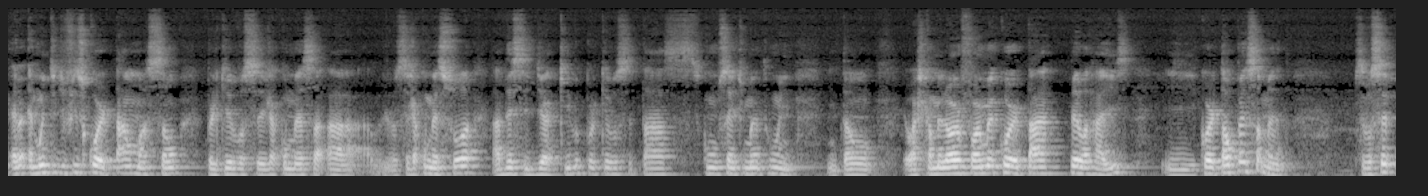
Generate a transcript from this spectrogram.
é, é, muito difícil cortar uma ação porque você já começa a você já começou a decidir aquilo porque você está com um sentimento ruim. Então, eu acho que a melhor forma é cortar pela raiz e cortar o pensamento. Se você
